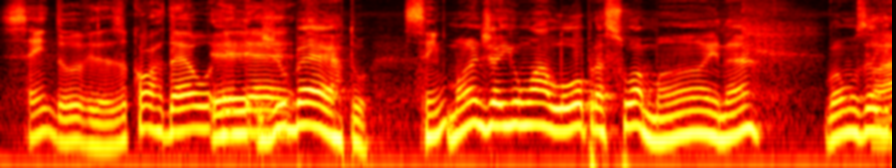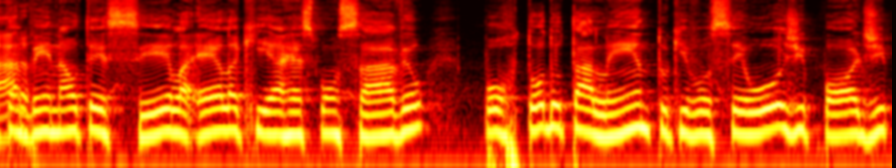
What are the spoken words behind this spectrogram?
Sem dúvidas. O cordel, É, ele é... Gilberto, Sim. mande aí um alô para sua mãe, né? Vamos aí Claro. também enaltecê-la, ela que é a responsável por todo o talento que você hoje pode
